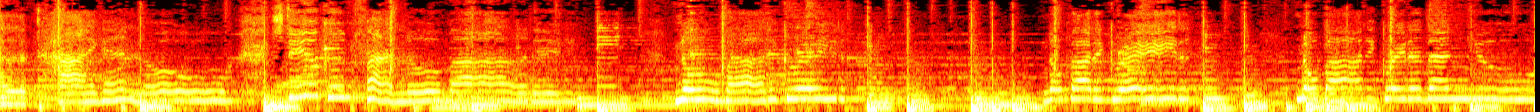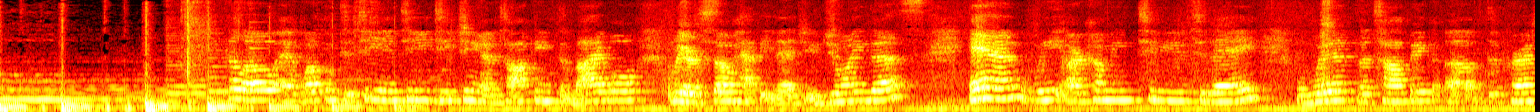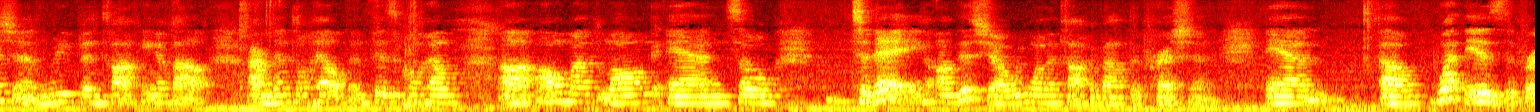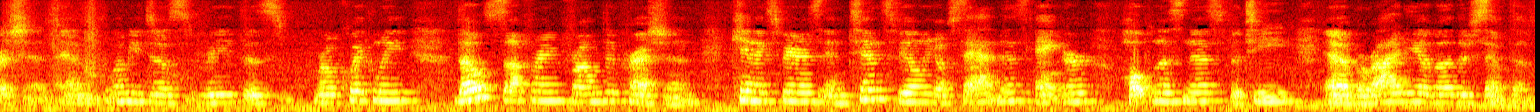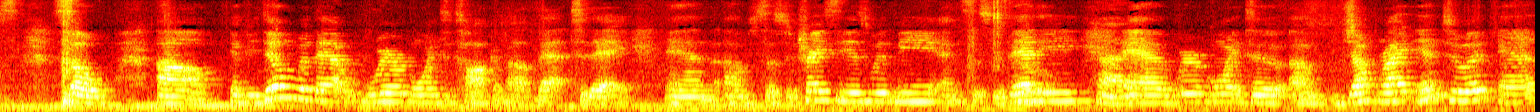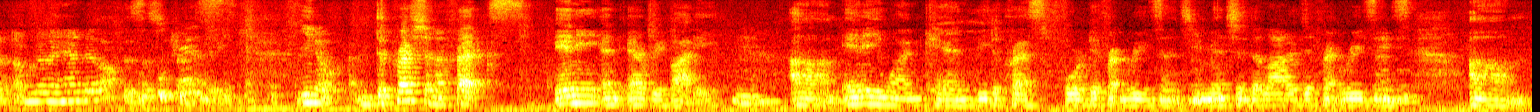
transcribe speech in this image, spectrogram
I looked high and low, still couldn't find nobody, nobody great, nobody great, nobody greater than you. Hello and welcome to TNT Teaching and Talking the Bible. We are so happy that you joined us. And we are coming to you today with the topic of depression. We've been talking about our mental health and physical health uh, all month long. And so today on this show, we want to talk about depression. And um, what is depression? And let me just read this real quickly. Those suffering from depression can experience intense feeling of sadness, anger, hopelessness, fatigue, and a variety of other symptoms. So, um, if you're dealing with that, we're going to talk about that today. And um, Sister Tracie is with me, and Sister Betty, Hi. and we're going to um, jump right into it. And I'm going to hand it off to Sister Tracie. You know, depression affects any and everybody. Um, anyone can be depressed for different reasons. You mentioned a lot of different reasons. Um,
